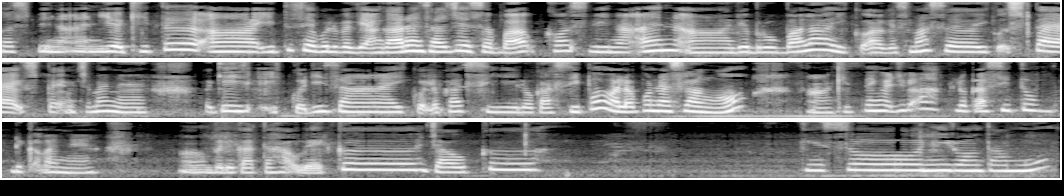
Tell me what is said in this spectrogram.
Kos binaan ya kita uh, itu saya boleh bagi anggaran saja sebab kos binaan uh, dia berubah lah ikut harga semasa ikut spek spek macam mana. Okey ikut design ikut lokasi. Lokasi pun walaupun dah Selangor uh, kita tengok juga ah lokasi tu dekat mana? Uh, berdekatan hardware ke jauh ke? Okey so ni ruang tamu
